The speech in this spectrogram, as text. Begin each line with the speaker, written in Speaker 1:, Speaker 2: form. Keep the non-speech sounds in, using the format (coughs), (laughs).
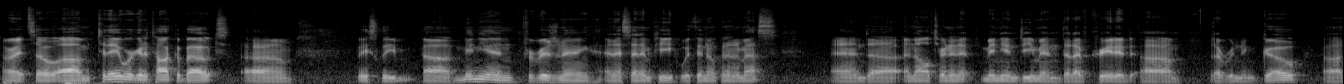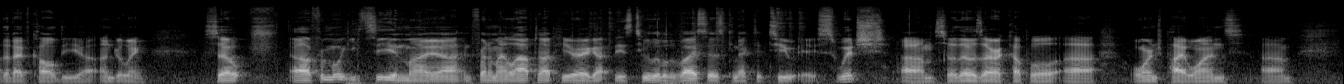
Speaker 1: All right, so um, today we're going to talk about um, basically uh, minion provisioning and SNMP within OpenNMS and uh, an alternate minion daemon that I've created um, that I've written in Go uh, that I've called the uh, underling. So uh, from what you see in my uh, in front of my laptop here, I got these two little devices connected to a switch. Um, so those are a couple Orange Pi 1s, um,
